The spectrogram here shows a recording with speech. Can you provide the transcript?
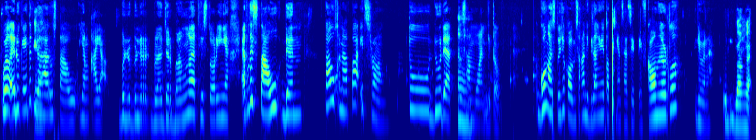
Well educated Iya. gak harus tahu yang kayak bener-bener belajar banget historinya. At least tahu dan tahu kenapa it's wrong to do that to Hmm. someone gitu. Gue nggak setuju kalau misalkan dibilang ini topik yang sensitif. Kalau menurut lo gimana? Gue juga nggak,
